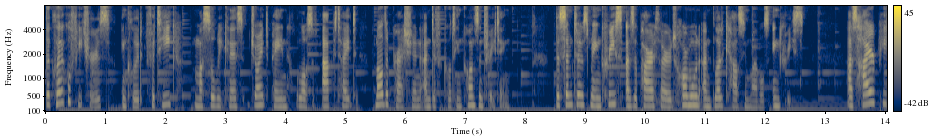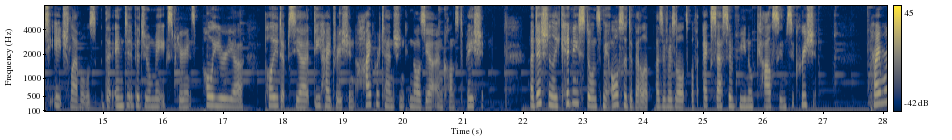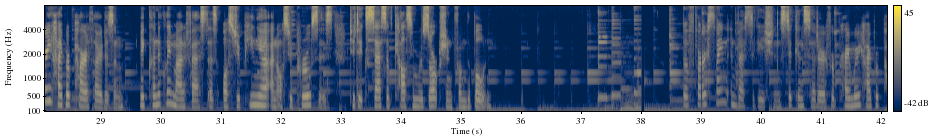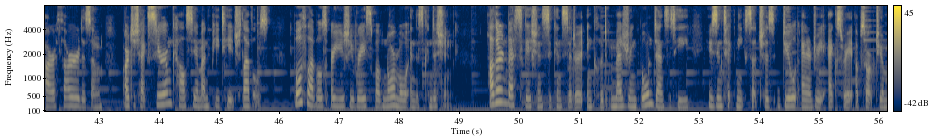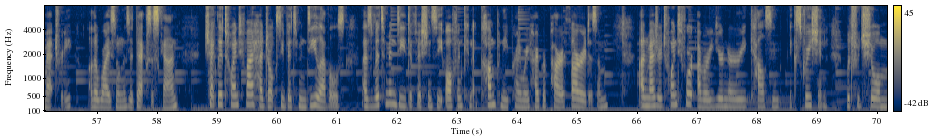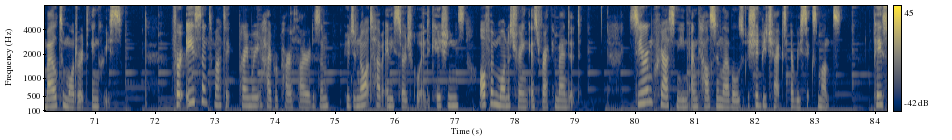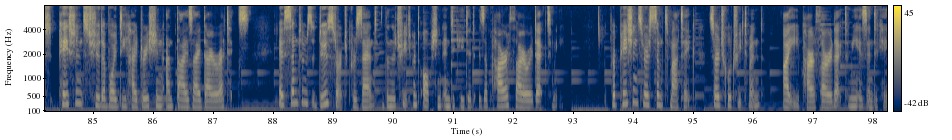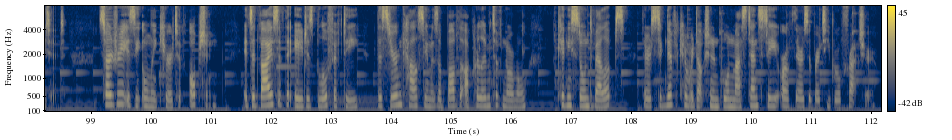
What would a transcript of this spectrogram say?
The clinical features include fatigue, muscle weakness, joint pain, loss of appetite, mild depression, and difficulty in concentrating. The symptoms may increase as the parathyroid hormone and blood calcium levels increase. As higher PTH levels, the individual may experience polyuria, polydipsia, dehydration, hypertension, nausea, and constipation. Additionally, kidney stones may also develop as a result of excessive renal calcium secretion. Primary hyperparathyroidism may clinically manifest as osteopenia and osteoporosis due to excessive calcium resorption from the bone. The first line investigations to consider for primary hyperparathyroidism are to check serum calcium and PTH levels. Both levels are usually raised above normal in this condition. Other investigations to consider include measuring bone density using techniques such as dual energy X ray absorptiometry, otherwise known as a DEXA scan, check the 25 hydroxy vitamin D levels, as vitamin D deficiency often can accompany primary hyperparathyroidism, and measure 24 hour urinary calcium excretion, which would show a mild to moderate increase. For asymptomatic primary hyperparathyroidism who do not have any surgical indications, often monitoring is recommended. Serum creatinine and calcium levels should be checked every six months. patients should avoid dehydration and thiazide diuretics. If symptoms do start to present, then the treatment option indicated is a parathyroidectomy. For patients who are symptomatic, surgical treatment, i.e., parathyroidectomy, is indicated. Surgery is the only curative option. It's advised if the age is below 50, the serum calcium is above the upper limit of normal, kidney stone develops, there is significant reduction in bone mass density, or if there is a vertebral fracture.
